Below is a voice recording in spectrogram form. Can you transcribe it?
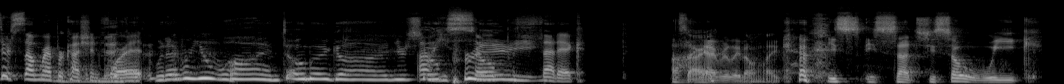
there's some repercussion for it. Whatever you want. Oh my god, you're so oh, he's pretty. so pathetic. Oh, Sorry. I really don't like he's he's such he's so weak.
